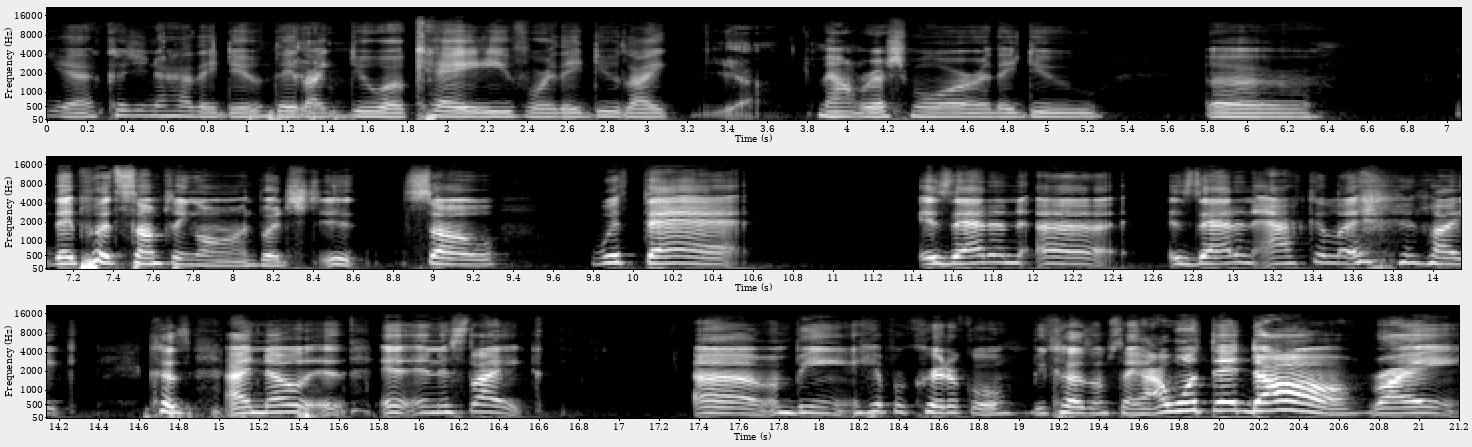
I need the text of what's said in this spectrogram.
Yeah, cuz you know how they do. They like do a cave or they do like yeah Mount Rushmore or they do uh they put something on but it, so with that is that an uh is that an accolade like cuz I know it, and, it's like um I'm being hypocritical because I'm saying I want that doll, right?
